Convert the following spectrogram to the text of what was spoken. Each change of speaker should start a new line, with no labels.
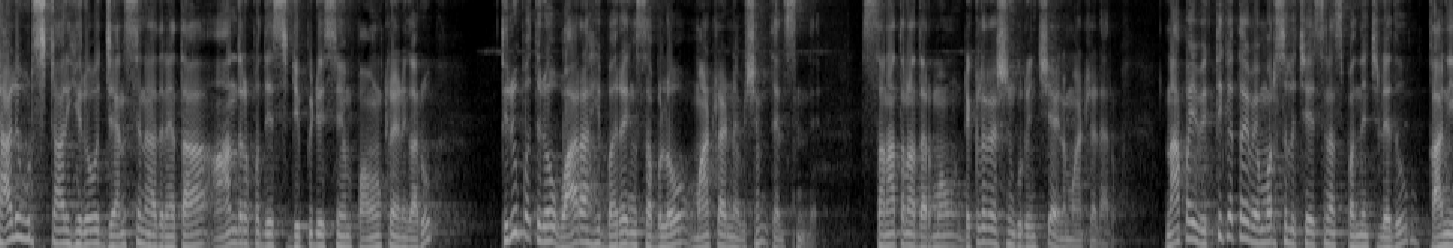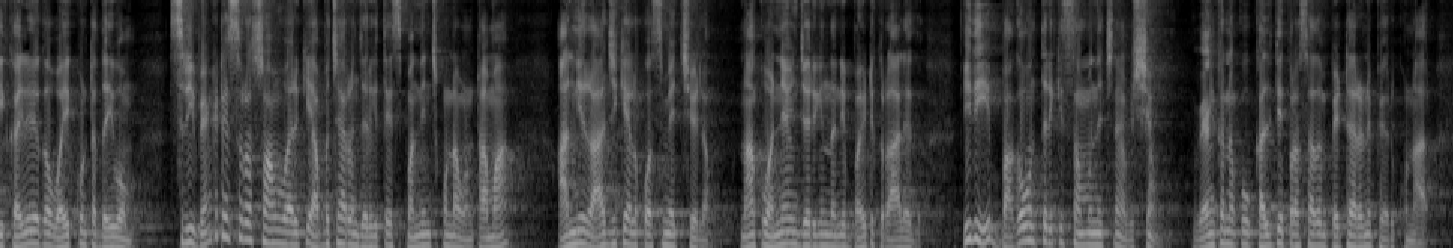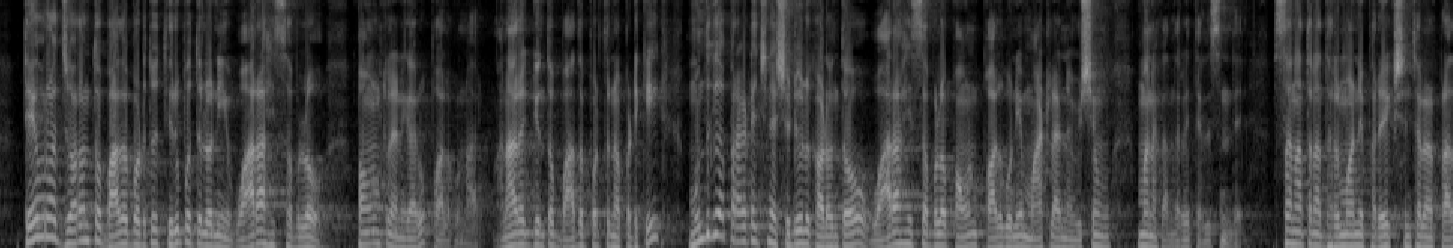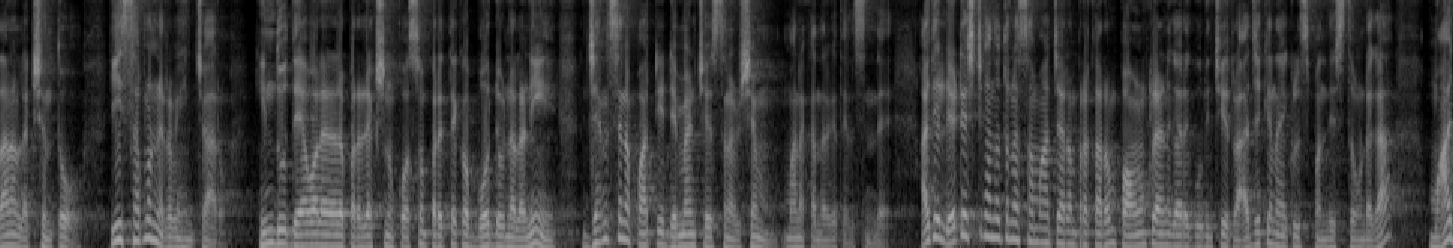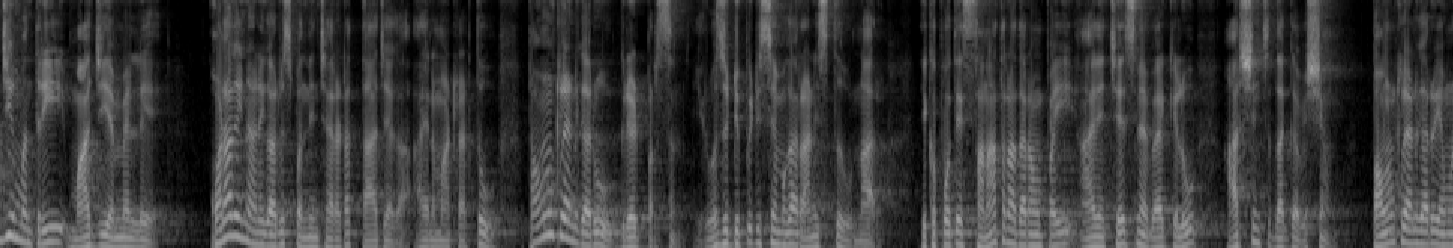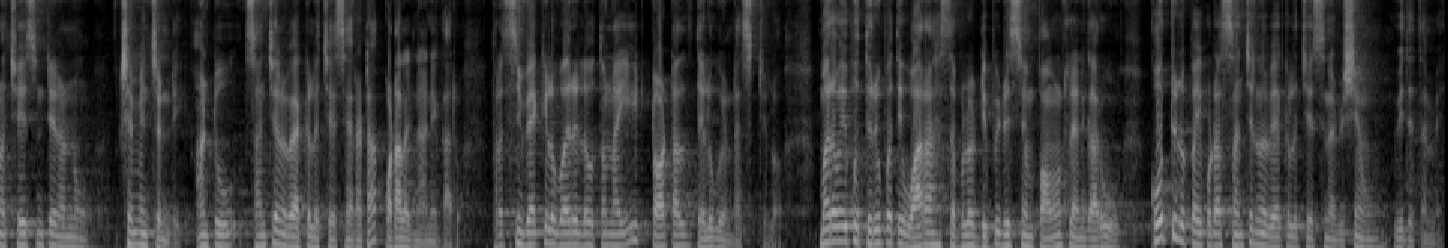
Tollywood star hero Janasena అధినేత Andhra Pradesh deputy CM Pawan Kalyan garu తిరుపతిలో వారాహి బహిరంగ సభలో మాట్లాడిన విషయం తెలిసిందే. సనాతన ధర్మం డిక్లరేషన్ గురించి ఆయన మాట్లాడారు. నాపై వ్యక్తిగత విమర్శలు చేసినా స్పందించలేదు కానీ కలియుగ వైకుంఠ దైవం శ్రీ వెంకటేశ్వర స్వామి వారికి అపచారం జరిగితే స్పందించకుండా ఉంటామా? అన్ని రాజకీయాల కోసమే చేయలేం. నాకు అన్యాయం జరిగిందని బయటకు రాలేదు. ఇది భగవంతుడికి సంబంధించిన విషయం. వెంకన్నకు కల్తీ ప్రసాదం పెట్టారని పేర్కొన్నారు. తీవ్ర జ్వరంతో బాధపడుతూ తిరుపతిలోని వారాహి సభలో పవన్ కళ్యాణ్ గారు పాల్గొన్నారు. అనారోగ్యంతో బాధపడుతున్నప్పటికీ ముందుగా ప్రకటించిన షెడ్యూల్ కావడంతో వారాహి సభలో పవన్ పాల్గొని మాట్లాడిన విషయం మనకందరికీ తెలిసిందే. సనాతన ధర్మాన్ని పరీక్షించాలన్న ప్రధాన లక్ష్యంతో ఈ సభను నిర్వహించారు. హిందూ దేవాలయాల పరిరక్షణ కోసం ప్రత్యేక బోర్డు ఉండాలని జనసేన పార్టీ డిమాండ్ చేస్తున్న విషయం మనకందరికీ తెలిసిందే. అయితే లేటెస్ట్గా అందుతున్న సమాచారం ప్రకారం పవన్ కళ్యాణ్ గారి గురించి రాజకీయ నాయకులు స్పందిస్తూ ఉండగా మాజీ మంత్రి మాజీ ఎమ్మెల్యే కొడాలి నాన్నగారు స్పందించారట తాజాగా. ఆయన మాట్లాడుతూ పవన్ కళ్యాణ్ గారు గ్రేట్ పర్సన్. ఈరోజు డిప్యూటీ సీఎంగా రాణిస్తూ ఉన్నారు. ఇకపోతే సనాతన ధర్మంపై ఆయన చేసిన వ్యాఖ్యలు హర్షించదగ్గ విషయం. పవన్ కళ్యాణ్ గారు ఏమైనా చేసింటే నన్ను క్షమించండి అంటూ సంచలన వ్యాఖ్యలు చేశారట కొడాలి నాని గారు. ప్రతి వ్యాఖ్యలు వైరల్ అవుతున్నాయి టోటల్ తెలుగు ఇండస్ట్రీలో. మరోవైపు తిరుపతి వారాహసభలో డిప్యూటీ సీఎం పవన్ కళ్యాణ్ గారు కోర్టులపై కూడా సంచలన వ్యాఖ్యలు చేసిన విషయం విదితమే.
